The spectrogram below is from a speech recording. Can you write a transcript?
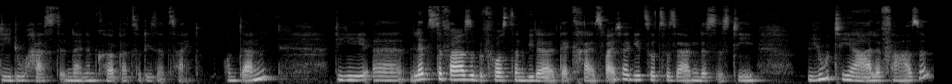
die du hast in deinem Körper zu dieser Zeit. Und dann die äh, letzte Phase, bevor es dann wieder der Kreis weitergeht sozusagen, das ist die luteale Phase.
